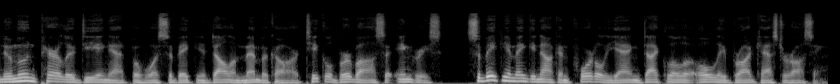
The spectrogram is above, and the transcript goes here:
Namun perlu diingat bahwa sebaiknya dalam membaca artikel berbahasa Inggris, Sebaiknya menggunakan portal yang dikelola oleh broadcaster asing.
